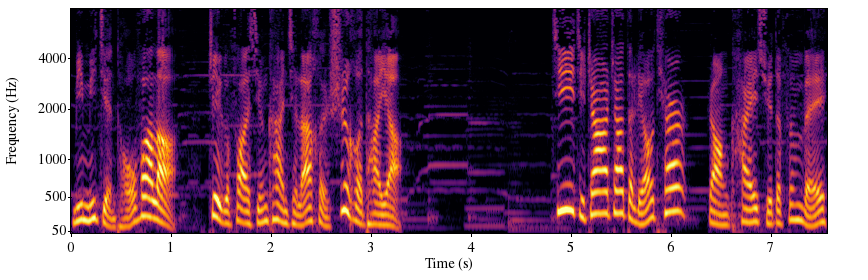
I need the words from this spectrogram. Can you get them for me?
咪咪剪头发了，这个发型看起来很适合他呀。”叽叽喳喳的聊天让开学的氛围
